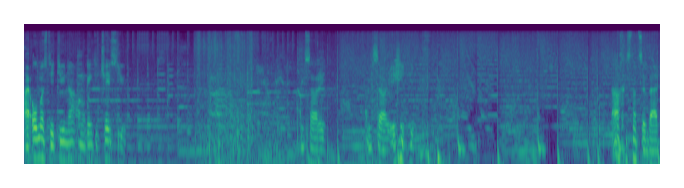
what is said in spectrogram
I almost hit you now. I'm going to chase you. I'm sorry. I'm sorry. Ah, it's not so bad.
